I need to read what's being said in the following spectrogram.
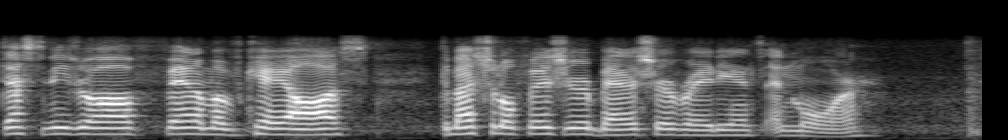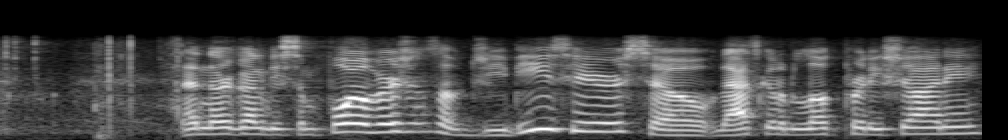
Destiny Draw, Phantom of Chaos, Dimensional Fissure, Banisher of Radiance, and more. Then there are going to be some foil versions of GBs here, so that's going to look pretty shiny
